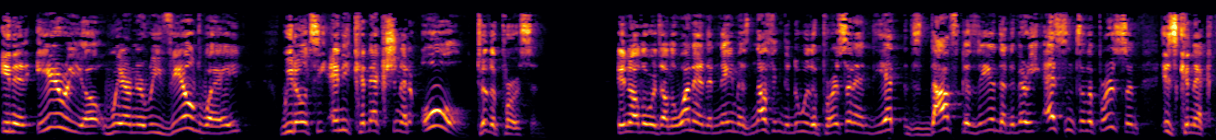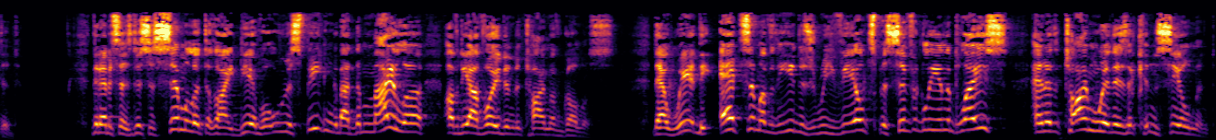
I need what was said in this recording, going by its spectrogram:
in an area where in a revealed way, we don't see any connection at all to the person. In other words, on the one hand, the name has nothing to do with the person, and yet it's dafka there that the very essence of the person is connected. The Rebbe says this is similar to the idea of what we were speaking about, the mila of the avoid in the time of Golos. That where the etzem of the Yid is revealed specifically in the place, and at the time where there's a concealment,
